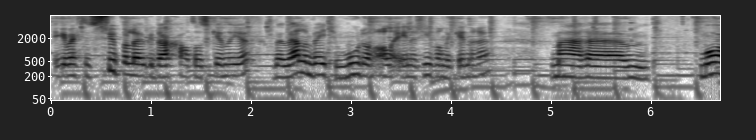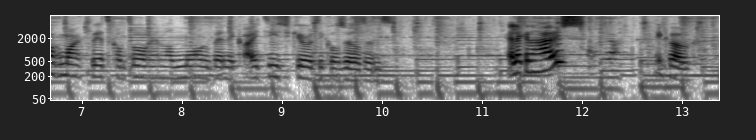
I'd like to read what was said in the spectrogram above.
Ik heb echt een superleuke dag gehad als kinderjuf. Ik ben wel een beetje moe door alle energie van de kinderen. Maar ehm, morgen mag ik weer het kantoor in, want morgen ben ik IT Security Consultant. Ga lekker naar huis? Ja. Ik ook.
